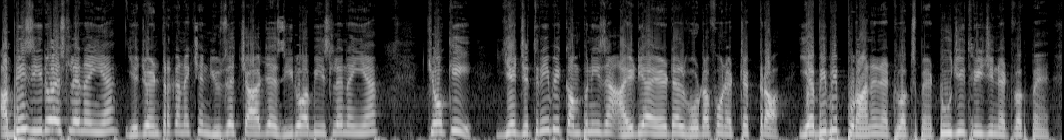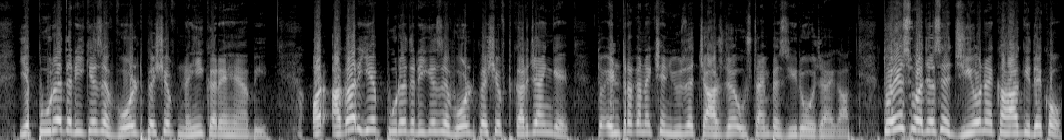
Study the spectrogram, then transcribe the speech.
अभी ज़ीरो इसलिए नहीं है, ये जो इंटरकनेक्शन यूजेज चार्ज है ज़ीरो अभी इसलिए नहीं है क्योंकि ये जितनी भी कंपनीज़ हैं आइडिया एयरटेल वोडाफोन एक्सेट्रा ये अभी भी पुराने नेटवर्क्स पे हैं two G three G network पे हैं। ये पूरे तरीके से वोल्ट पे शिफ्ट नहीं करे हैं अभी। और अगर ये पूरे तरीके से वोल्ट पे शिफ्ट कर जाएँगे तो इंटरकनेक्शन यूजेज चार्ज जो है उस टाइम पे ज़ीरो हो जाएगा। तो इस वजह से जियो ने कहा कि देखो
